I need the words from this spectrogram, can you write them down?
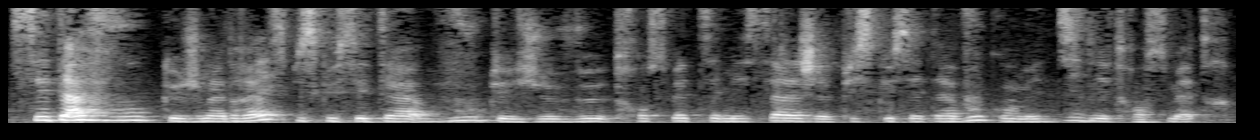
C'est à vous que je m'adresse, puisque c'est à vous que je veux transmettre ces messages, puisque c'est à vous qu'on me dit de les transmettre.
